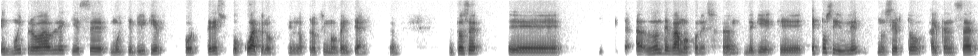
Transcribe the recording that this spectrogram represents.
es muy probable que se multiplique por 3 o 4 en los próximos 20 años. Entonces, eh, ¿a dónde vamos con eso? ¿eh? De que eh, es posible, ¿no es cierto?, alcanzar,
